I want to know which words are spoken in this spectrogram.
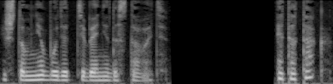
и что мне будет тебя не доставать». «Это так?»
